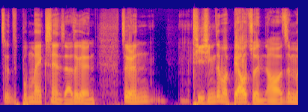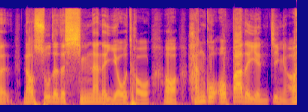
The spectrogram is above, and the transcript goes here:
这不 make sense 啊，这个人，这个人。”体型这么标准哦，这么然后梳的这型男的油头哦，韩国欧巴的眼镜哦，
